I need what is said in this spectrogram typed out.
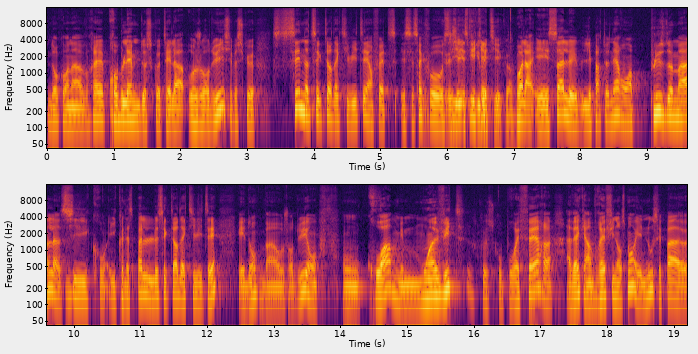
Donc, on a un vrai problème de ce côté-là aujourd'hui. C'est parce que c'est notre secteur d'activité, en fait. Et c'est ça qu'il faut aussi expliquer. Métier, quoi. Voilà. Et ça, les, les partenaires ont plus de mal s'ils ne connaissent pas le secteur d'activité. Et donc, ben, aujourd'hui, on, on, croit, mais moins vite que ce qu'on pourrait faire avec un vrai financement. Et nous, ce n'est pas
